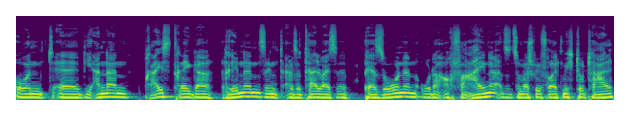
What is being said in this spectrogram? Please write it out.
und äh, die anderen Preisträgerinnen sind also teilweise Personen oder auch Vereine. Also zum Beispiel freut mich total,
